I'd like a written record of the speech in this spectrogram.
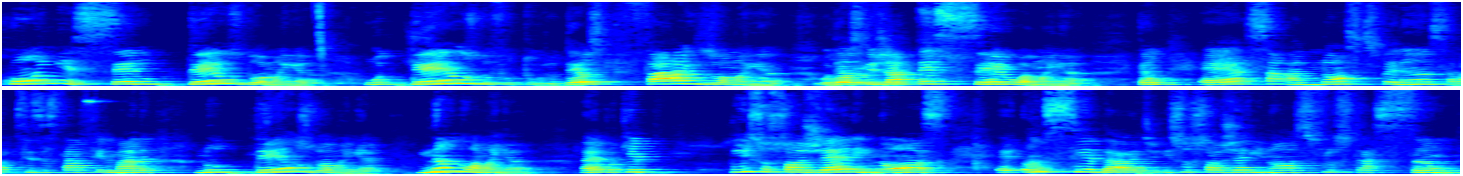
conhecer o Deus do amanhã, o Deus do futuro, o Deus que faz o amanhã, o Deus que já teceu o amanhã. Então, essa a nossa esperança, ela precisa estar afirmada no Deus do amanhã, não no amanhã, né? Porque isso só gera em nós é, ansiedade, isso só gera em nós frustração,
